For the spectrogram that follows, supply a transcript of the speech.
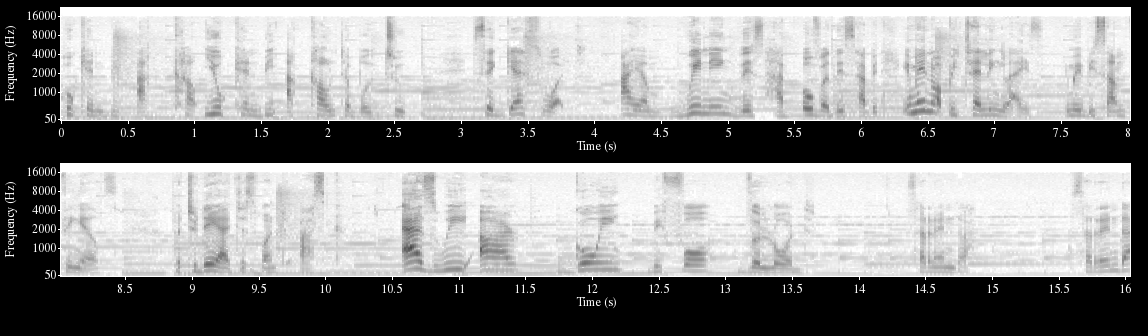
who can be you can be accountable to. Say, guess what? I am winning this over this habit. It may not be telling lies, it may be something else. But today I just want to ask as we are going before the Lord, surrender. Surrender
